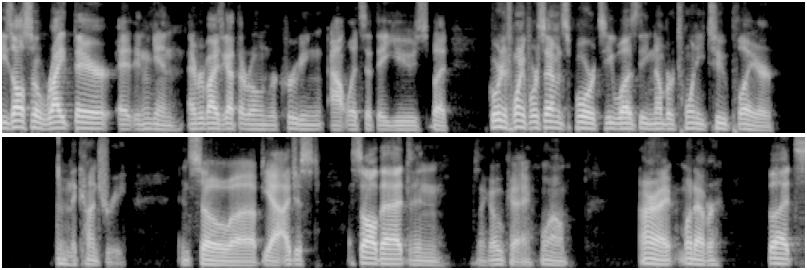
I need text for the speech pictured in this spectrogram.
he's also right there. At, and again, everybody's got their own recruiting outlets that they use. But according to 24 7 Sports, he was the number 22 player in the country. And so, uh, yeah, I just I saw that and I was like, okay, well, all right, whatever. But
